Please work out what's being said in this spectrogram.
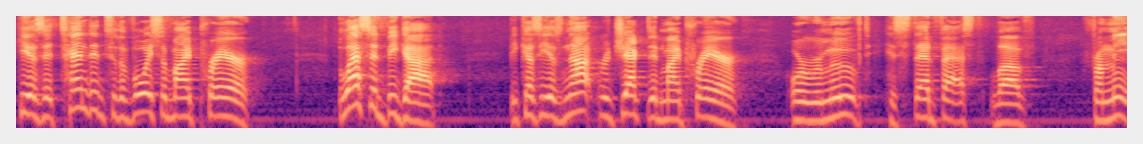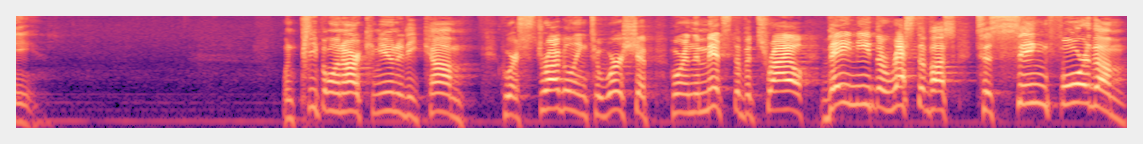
He has attended to the voice of my prayer. Blessed be God, because he has not rejected my prayer or removed his steadfast love from me. When people in our community come, who are struggling to worship, who are in the midst of a trial, they need the rest of us to sing for them,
